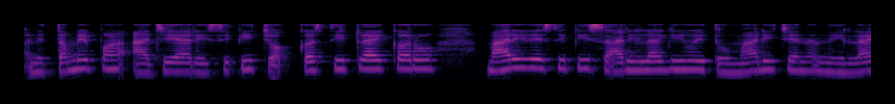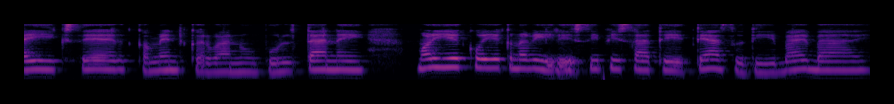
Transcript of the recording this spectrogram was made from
અને તમે પણ આજે આ રેસીપી ચોક્કસથી ટ્રાય કરો. મારી રેસીપી સારી લાગી હોય તો મારી ચેનલને લાઈક, શેર, કમેન્ટ કરવાનું ભૂલતા નહીં. મળીએ કોઈ એક નવી રેસીપી સાથે. ત્યાં સુધી બાય બાય.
